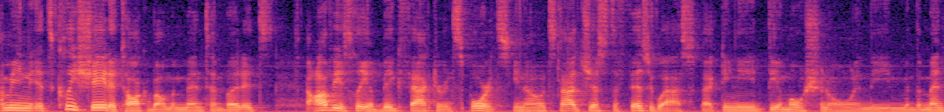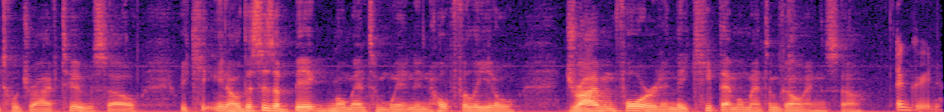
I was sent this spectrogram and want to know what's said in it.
I mean, it's cliche to talk about momentum, but it's obviously a big factor in sports. You know, it's not just the physical aspect. You need the emotional and the, the mental drive too. So, we, you know, this is a big momentum win, and hopefully it'll drive them forward and they keep that momentum going. So. Agreed.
